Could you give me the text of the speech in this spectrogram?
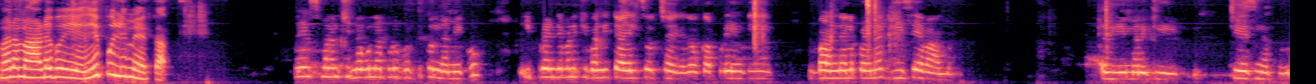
మనం ఆడబోయేది పులి మేక. ఫ్రెండ్స్ మనం చిన్నగా ఉన్నప్పుడు గుర్తుకుందా మీకు? ఇప్పుడంటే మనకి ఇవన్నీ టైల్స్ వచ్చాయి కదా. ఒకప్పుడు ఏంటి? బండల పైన గీసేవాళ్ళు. అది మనకి చేసినప్పుడు.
